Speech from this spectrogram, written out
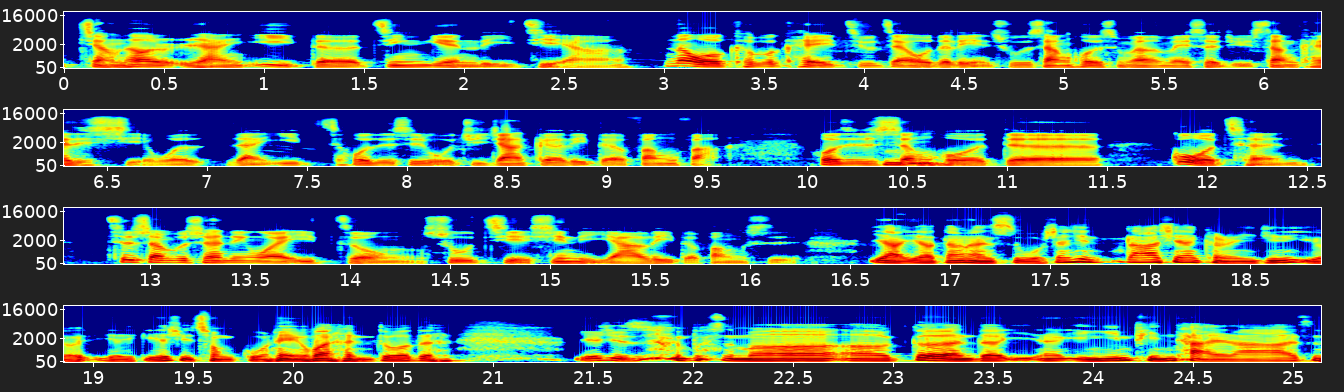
讲到染疫的经验理解啊，那我可不可以就在我的脸书上或者什么样的 message 上开始写我染疫或者是我居家隔离的方法？或者是生活的过程，嗯、这算不算另外一种疏解心理压力的方式？呀呀，当然是。我相信大家现在可能已经有，也也许从国内外很多的，也许是不什么呃个人的呃影音平台啦，是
